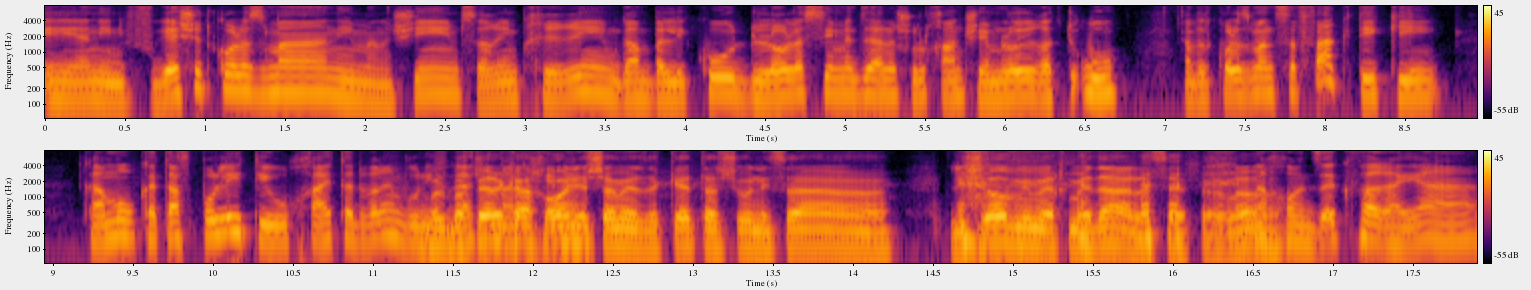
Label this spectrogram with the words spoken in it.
אה, אני נפגשת כל הזמן עם אנשים, שרים בכירים, גם בליכוד, לא לשים את זה על השולחן, שהם לא יירתעו, אבל כל הזמן ספגתי, כי כאמור, כתב פוליטי, הוא חי את הדברים והוא נפגש עם האנשים. אבל בפרק האחרון יש שם איזה קטע שהוא ניסה לשאוב ממך מידע על הספר, לא? נכון, זה כבר היה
